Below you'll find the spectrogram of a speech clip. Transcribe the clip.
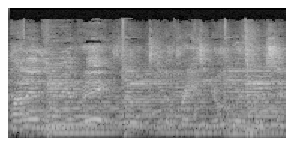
Hallelujah, praise the Lord. Just give him praise in your own words for a second.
